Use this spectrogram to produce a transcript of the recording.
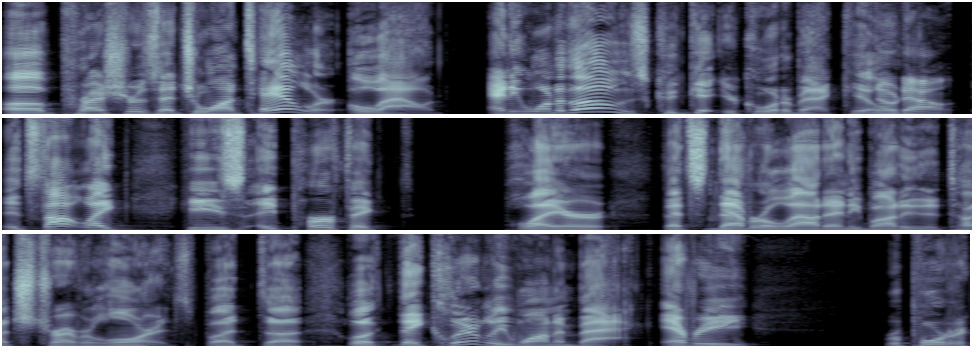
of pressures that Jawaan Taylor allowed, any one of those could get your quarterback killed. no doubt. It's not like he's a perfect player that's never allowed anybody to touch Trevor Lawrence. But uh, look, they clearly want him back. Every reporter,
